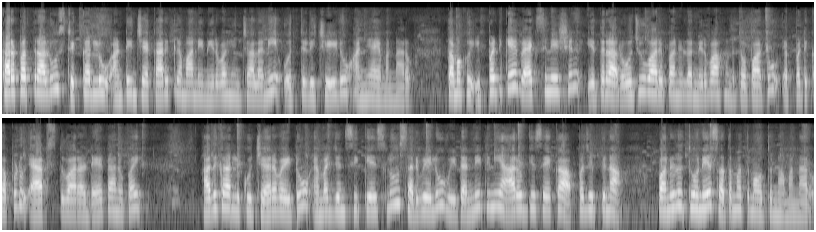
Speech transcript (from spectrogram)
కరపత్రాలు స్టిక్కర్లు అంటించే కార్యక్రమాన్ని నిర్వహించాలని ఒత్తిడి చేయడం అన్యాయమన్నారు. తమకు ఇప్పటికే వ్యాక్సినేషన్ ఇతర రోజువారీ పనుల నిర్వహణతో పాటు ఎప్పటికప్పుడు యాప్స్ ద్వారా డేటానుపై అధికారులకు చేరవేయటం ఎమర్జెన్సీ కేసులు సర్వేలు వీటన్నిటినీ ఆరోగ్య శాఖ అప్పజెప్పిన పనులతోనే సతమతమవుతున్నామన్నారు.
